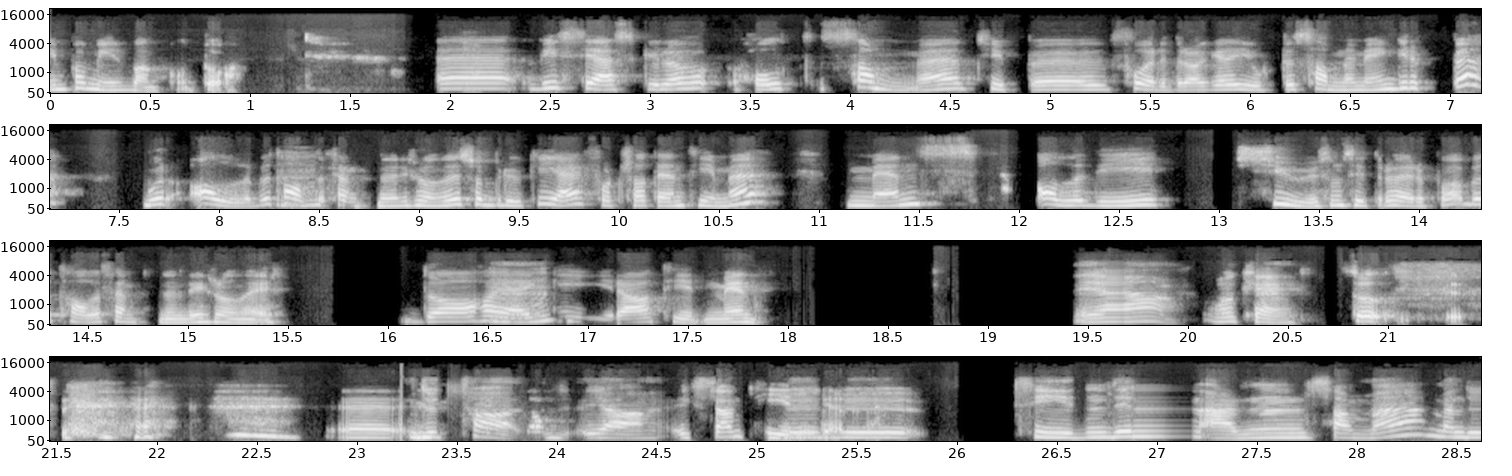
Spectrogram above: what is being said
inn på min bankkonto. Eh, hvis jeg skulle holdt samme type foredrag eller gjort det samme med en gruppe, hvor alle betalte 1500 kroner, så bruker jeg fortsatt en time, mens alle de 20 som sitter og hører på, betaler 1500 kroner. Da har jeg Mhm. gira tiden min. Ja, OK. Så eh, Du tar Ja, ikke sant? Du, Tiden du, tiden din er den samme, men du,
